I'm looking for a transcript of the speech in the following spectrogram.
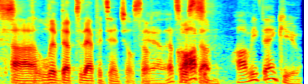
so uh, cool. lived up to that potential. So yeah, that's cool awesome. Stuff. Javi, thank you.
